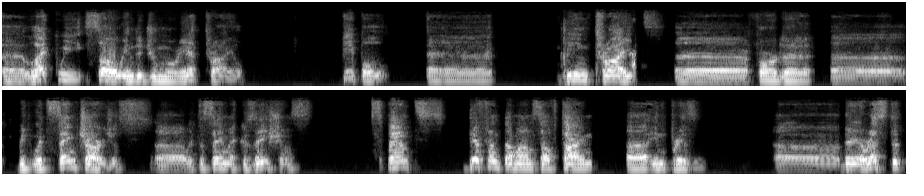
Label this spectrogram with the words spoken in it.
like we saw in the Cumhuriyet trial, people uh, being tried uh, for the uh, with, with, same charges, uh, with the same accusations, spent different amounts of time uh, in prison. Uh, they arrested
